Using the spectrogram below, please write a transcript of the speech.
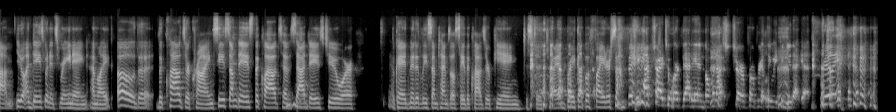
um, you know on days when it's raining i'm like oh the the clouds are crying see some days the clouds have sad mm-hmm. days too or Okay, admittedly, sometimes I'll say the clouds are peeing just to try and break up a fight or something. We have tried to work that in, but we're not sure appropriately we can do that yet. really?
